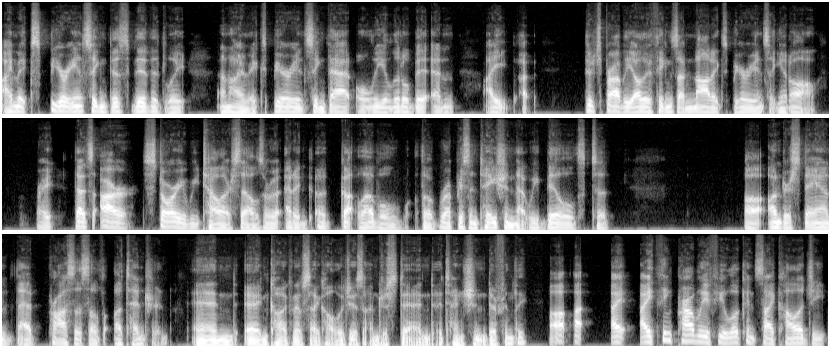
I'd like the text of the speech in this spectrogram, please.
I'm experiencing this vividly, and I'm experiencing that only a little bit, and I uh, there's probably other things I'm not experiencing at all. Right? That's our story we tell ourselves, or at a, a gut level, the representation that we build to uh, understand that process of attention. And and cognitive psychologists understand attention differently. Uh, I I think probably if you look in psychology,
